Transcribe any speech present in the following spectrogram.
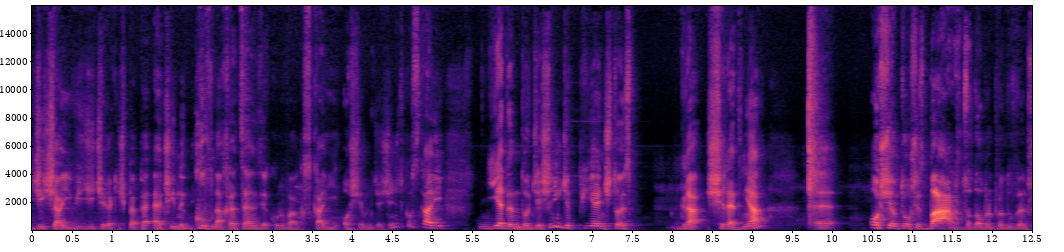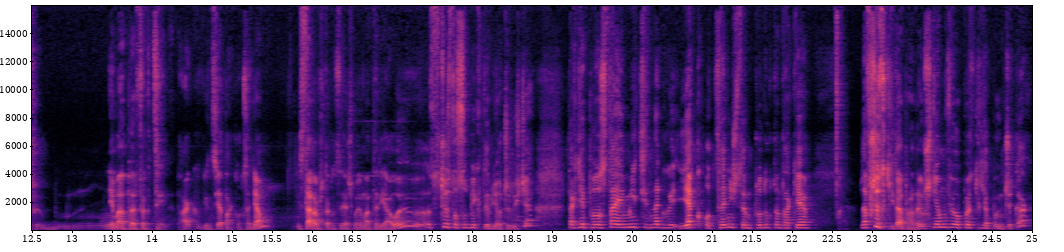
dzisiaj widzicie w jakichś PPE czy innych gównach recenzje, kurwa, w skali 8-10, tylko w skali 1 do 10, gdzie 5 to jest gra średnia, e, 8 to już jest bardzo dobry produkt, wręcz mm, niemal perfekcyjny, tak? Więc ja tak oceniam i staram się tak oceniać moje materiały, czysto subiektywnie oczywiście. Tak nie pozostaje mi nic innego, jak ocenić ten produkt na takie, dla wszystkich tak naprawdę, już nie mówię o polskich Japończykach,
